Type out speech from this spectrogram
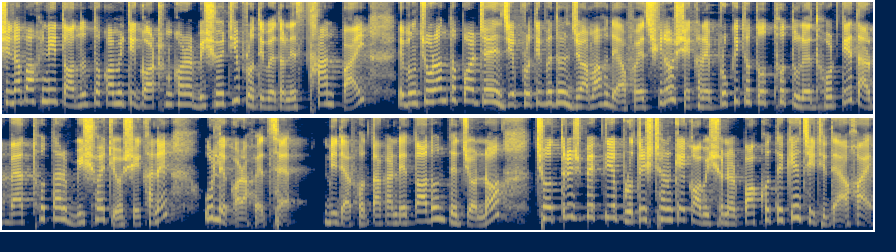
সেনাবাহিনী তদন্ত কমিটি গঠন করার বিষয়টি প্রতিবেদনে স্থান পায় এবং চূড়ান্ত পর্যায়ে যে প্রতিবেদন জমা দেওয়া হয়েছিল সেখানে প্রকৃত তথ্য তুলে ধরতে তার ব্যর্থতার বিষয়টিও সেখানে উল্লেখ করা হয়েছে। বিডার হত্যাকাণ্ডের তদন্তের জন্য ছত্রিশ ব্যক্তি প্রতিষ্ঠানকে কমিশনের পক্ষ থেকে চিঠি দেওয়া হয়।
